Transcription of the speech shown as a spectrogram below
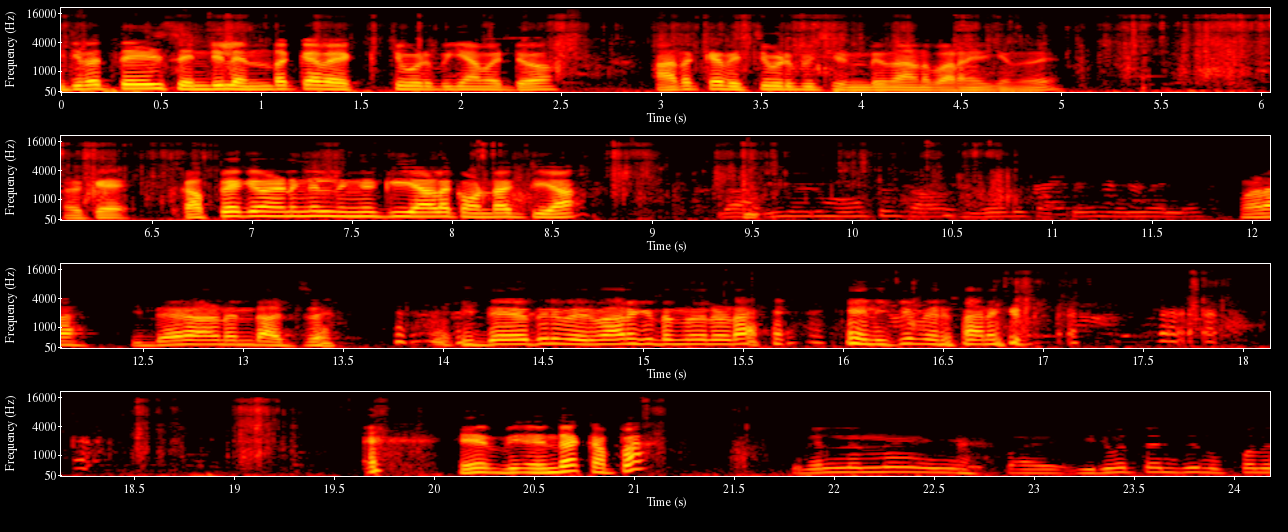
ഇരുപത്തേഴ് സെന്റിൽ എന്തൊക്കെ വെച്ച് പിടിപ്പിക്കാൻ പറ്റുമോ അതൊക്കെ വെച്ച് പിടിപ്പിച്ചിട്ടുണ്ട് എന്നാണ് പറഞ്ഞിരിക്കുന്നത്. ഓക്കെ. കപ്പയൊക്കെ വേണമെങ്കിൽ നിങ്ങൾക്ക് ഇയാളെ കോണ്ടാക്ട് ചെയ്യാം. മോളെ ഇദ്ദേഹമാണ് എന്റെ അച്ഛൻ. ഇദ്ദേഹത്തിന് വരുമാനം കിട്ടുന്നതിലൂടെ എനിക്കും വരുമാനം കിട്ടും. എന്താ കപ്പ? ഇതിൽ നിന്ന് ഇരുപത്തഞ്ച് മുപ്പത്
